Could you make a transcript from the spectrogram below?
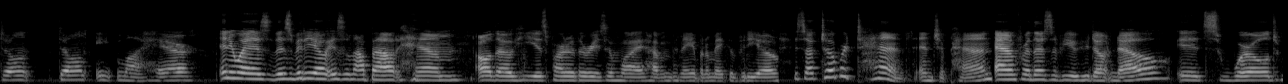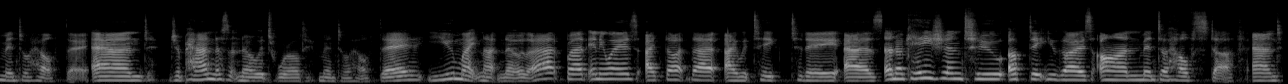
Don't, don't eat my hair. Anyways, this video isn't about him, although he is part of the reason why I haven't been able to make a video. It's October 10th in Japan, and for those of you who don't know, it's World Mental Health Day. And Japan doesn't know it's World Mental Health Day. You might not know that, but anyways, I thought that I would take today as an occasion to update you guys on mental health stuff. And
